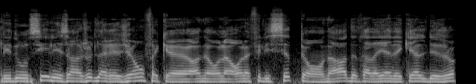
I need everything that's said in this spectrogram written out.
les dossiers et les enjeux de la région. Fait qu'on on, la félicite, puis on a hâte de travailler avec elle déjà.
